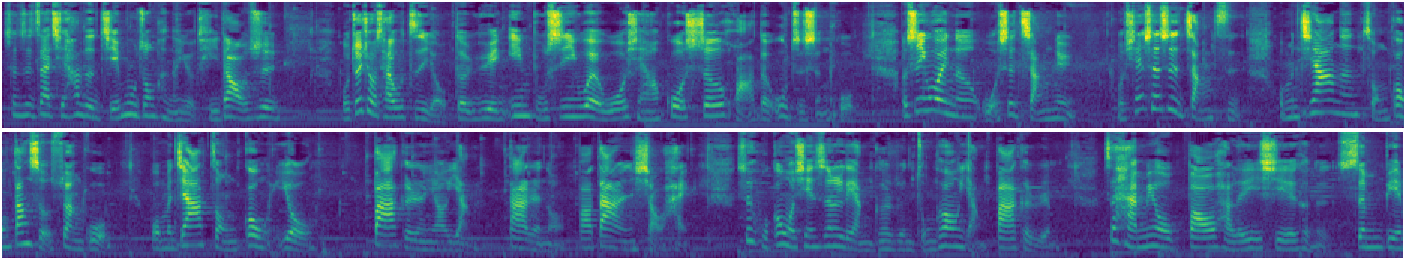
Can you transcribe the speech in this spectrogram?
甚至在其他的节目中，可能有提到是。我追求财务自由的原因，不是因为我想要过奢华的物质生活，而是因为呢，我是长女，我先生是长子，我们家呢总共当时有算过，我们家总共有八个人要养大人哦，包大人小孩，所以我跟我先生两个人总共养八个人，这还没有包含了一些可能身边，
